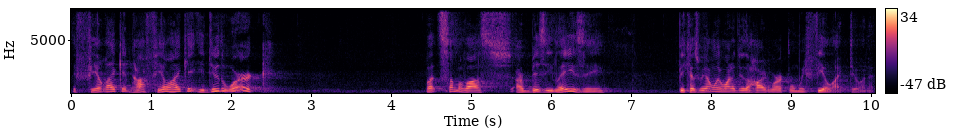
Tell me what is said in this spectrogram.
They feel like it, not feel like it, you do the work. But some of us are busy lazy because we only want to do the hard work when we feel like doing it.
